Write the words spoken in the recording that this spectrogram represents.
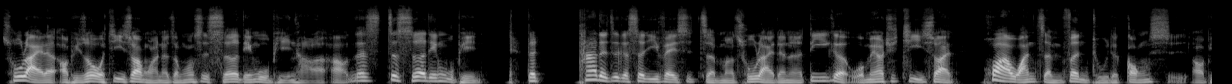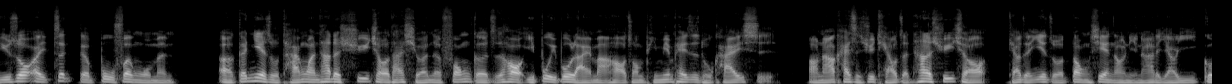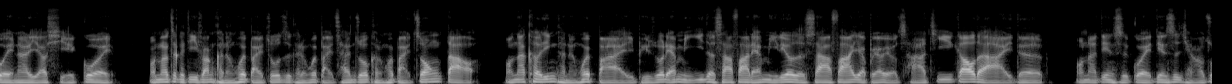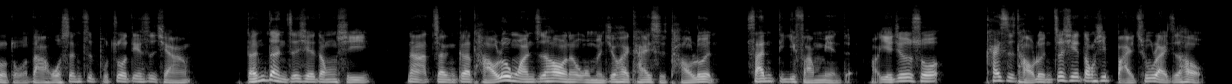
出来了哦，比如说我计算完了，总共是十二点五坪好了。哦，那这十二点五坪的它的这个设计费是怎么出来的呢？第一个，我们要去计算画完整份图的工时。哦，比如说，哎，这个部分我们。呃，跟业主谈完他的需求，他喜欢的风格之后，一步一步来嘛，哈，从平面配置图开始，啊，然后开始去调整他的需求，调整业主的动线哦，你哪里要衣柜，哪里要鞋柜，哦，那这个地方可能会摆桌子，可能会摆餐桌，可能会摆中岛，哦，那客厅可能会摆，比如说两米一的沙发，两米六的沙发，要不要有茶几，高的矮的，哦，那电视柜、电视墙要做多大，或甚至不做电视墙，等等这些东西，那整个讨论完之后呢，我们就会开始讨论。三 D 方面的啊，也就是说，开始讨论这些东西摆出来之后，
